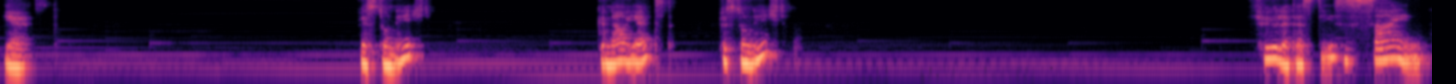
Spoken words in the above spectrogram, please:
Jetzt. Bist du nicht? Genau jetzt? Bist du nicht? Fühle, dass dieses Sein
